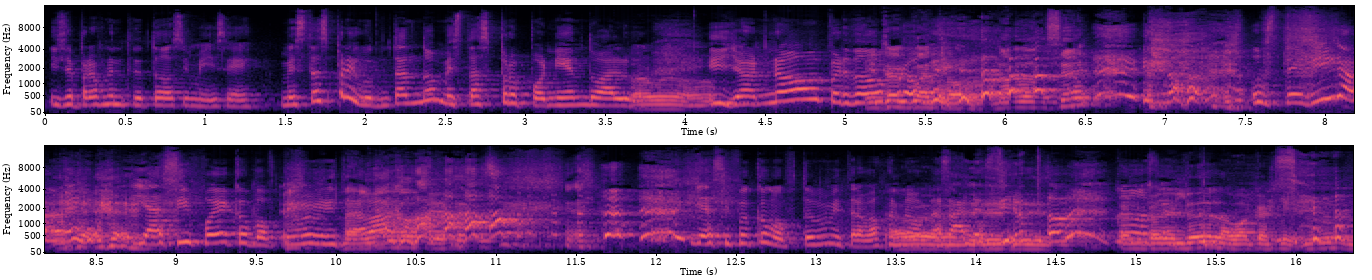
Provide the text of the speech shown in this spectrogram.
y se paró frente de todos y me dice, ¿me estás preguntando? ¿Me estás proponiendo algo? Ah. Y yo, no, perdón, ¿Y profe". No lo sé. No, usted dígame. Y así fue como obtuve mi trabajo. Y así fue como obtuve mi trabajo en obras. Ah, ¿no es cierto? Con, el dedo de la boca. mm,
